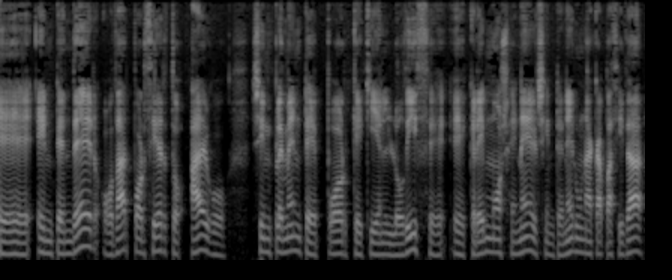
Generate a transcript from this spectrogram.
eh, entender o dar por cierto algo simplemente porque quien lo dice eh, creemos en él sin tener una capacidad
